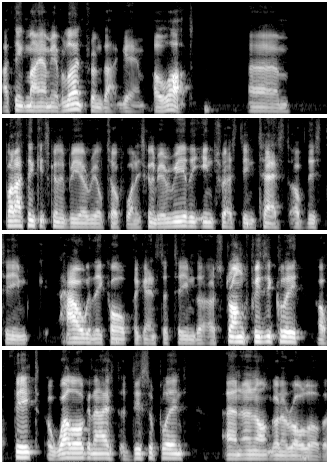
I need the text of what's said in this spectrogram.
I think Miami have learned from that game a lot. Um, but I think it's going to be a real tough one. It's going to be a really interesting test of this team. How they cope against a team that are strong physically, are fit, are well organized, are disciplined, and are not going to roll over.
